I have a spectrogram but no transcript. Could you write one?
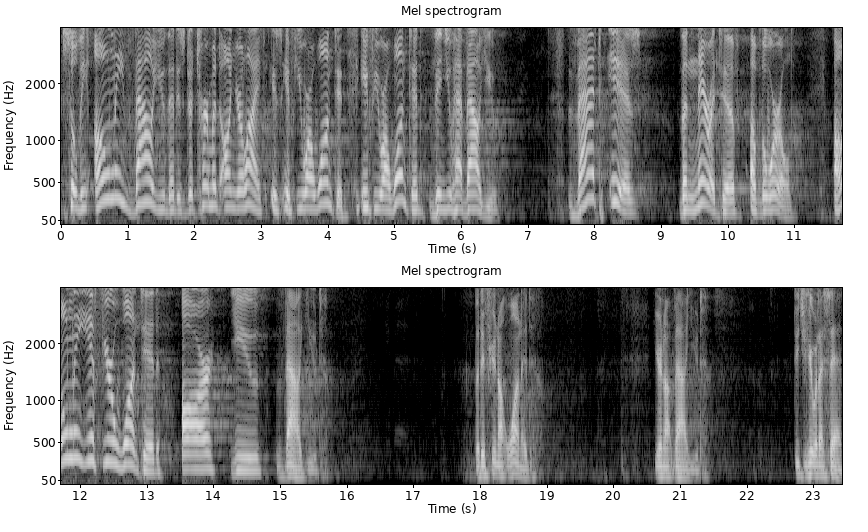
So the only value that is determined on your life is if you are wanted. If you are wanted, then you have value. That is the narrative of the world. Only if you're wanted are you valued. But if you're not wanted, you're not valued. Did you hear what I said?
